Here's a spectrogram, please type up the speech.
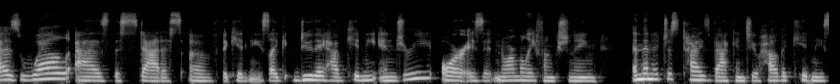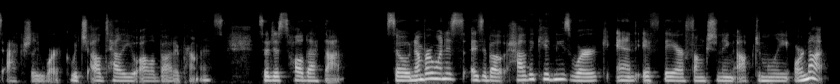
as well as the status of the kidneys. Like, do they have kidney injury or is it normally functioning? And then it just ties back into how the kidneys actually work, which I'll tell you all about, I promise. So just hold that thought. So, number one is, is about how the kidneys work and if they are functioning optimally or not.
